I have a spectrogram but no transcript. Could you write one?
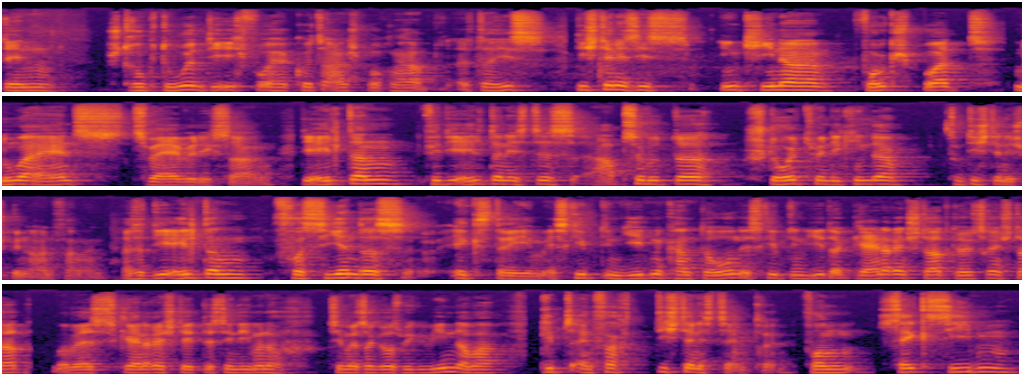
den Strukturen, die ich vorher kurz angesprochen habe. Also da ist Tischtennis ist in China Volkssport Nummer 1, 2 würde ich sagen. Die Eltern, für die Eltern ist es absoluter Stolz, wenn die Kinder zum Tischtennisspielen anfangen. Also die Eltern forcieren das extrem. Es gibt in jedem Kanton, es gibt in jeder kleineren Stadt, größeren Stadt, man weiß, kleinere Städte sind immer noch ziemlich so groß wie Wien, aber gibt es einfach Tischtenniszentren. Von sechs, sieben,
